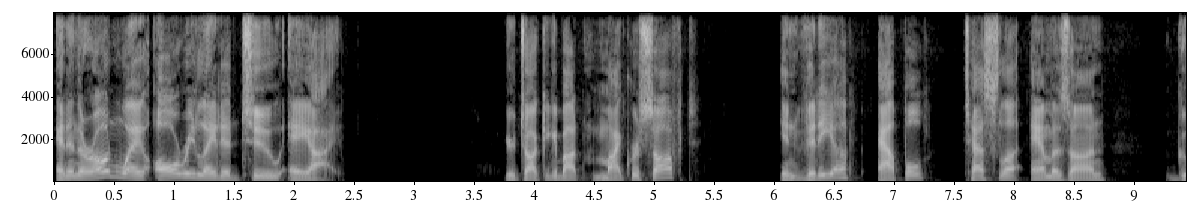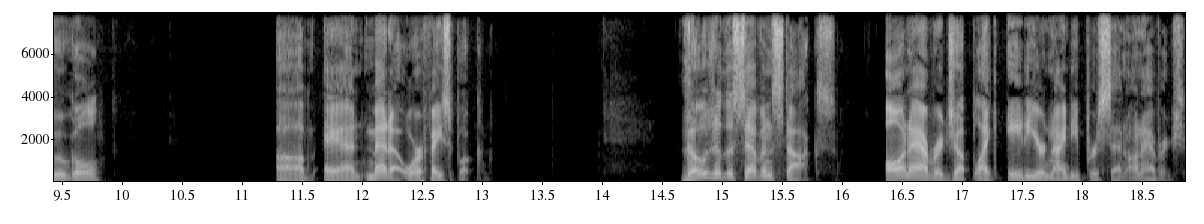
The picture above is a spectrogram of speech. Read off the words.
and in their own way, all related to AI. You're talking about Microsoft, NVIDIA, Apple, Tesla, Amazon, Google, um, and Meta or Facebook. Those are the seven stocks, on average, up like 80 or 90% on average.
